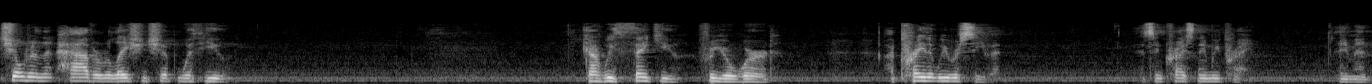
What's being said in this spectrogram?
children that have a relationship with you. God, we thank you for your word. I pray that we receive it. It's in Christ's name we pray. Amen.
